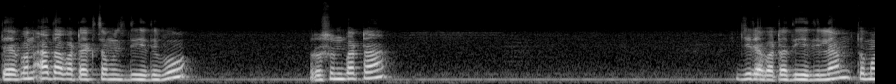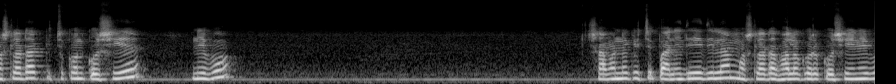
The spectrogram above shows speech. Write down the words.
তো এখন আদা বাটা এক চামচ দিয়ে দেব। রসুন বাটা, জিরা বাটা দিয়ে দিলাম। তো মশলাটা কিছুক্ষণ কষিয়ে নেব। সামান্য কিছু পানি দিয়ে দিলাম, মশলাটা ভালো করে কষিয়ে নেব,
